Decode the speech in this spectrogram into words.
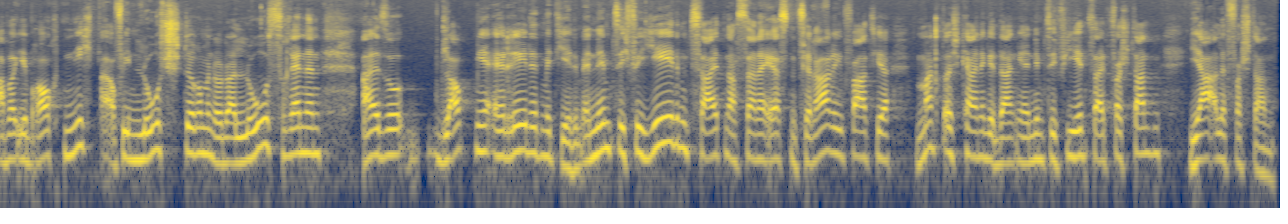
Aber ihr braucht nicht auf ihn losstürmen oder losrennen. Also glaubt mir, er redet mit jedem. Er nimmt sich für jeden Zeit nach seiner ersten Ferrari-Fahrt hier. Macht euch keine Gedanken. Er nimmt sich für jeden Zeit verstanden. Ja, alle verstanden.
